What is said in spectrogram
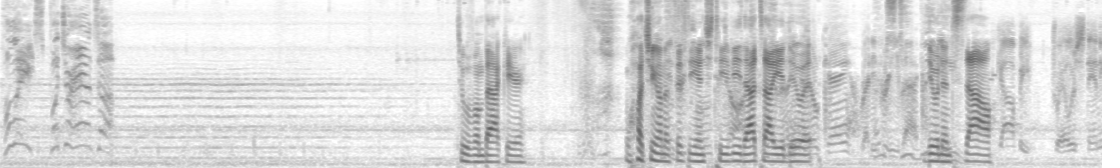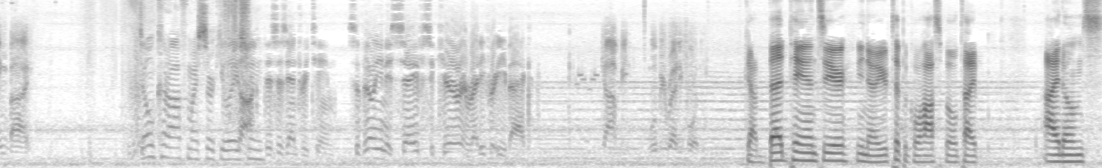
Police, put your hands up! Two of them back here. Watching on a 50 inch TV, that's how you do it. Okay, ready for evac. Do it in style. Copy. Trailer standing by. Don't cut off my circulation. Talk, this is entry team. Civilian is safe, secure, and ready for evac. Copy. We'll be ready for them. Got bedpans here. You know, your typical hospital type items.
